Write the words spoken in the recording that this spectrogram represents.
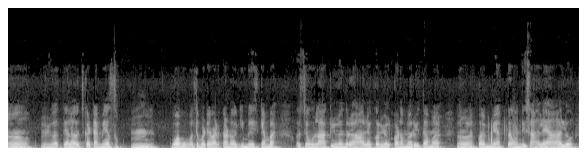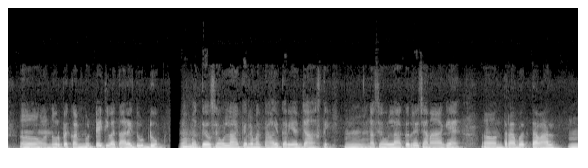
ಹ್ಞೂ, ಇವತ್ತೆಲ್ಲ ಹಚ್ಕಟ್ಟ ಮೇಯ್ಸು. ಹ್ಞೂ, ಹೋಗು ಒತ್ತು ಬಟ್ಟೆ ಹೊಡ್ಕೊಂಡು ಹೋಗಿ ಮೇಯ್ಸ್ಕೊಂಬ. ಹಸಿ ಹುಲ್ಲು ಹಾಕ್ಲಿಲ್ಲ ಅಂದ್ರೆ ಹಾಲೆ ಕರಿ ಹೇಳ್ಕೊಂಡು ಮರಿತಮ್ಮ ಹ್ಞೂ, ಕಮ್ಮಿ ಆಗ್ತಾ ಒಂದಿವ್ಸ ಹಾಲೆ ಹಾಲು. ಹ್ಞೂ ನೂರು ರೂಪಾಯಿ ಕಮ್ಮಿ ಮುಟ್ಟೈತಿ ಇವತ್ತು ಹಾಲೆ ದುಡ್ಡು. ಹ್ಞೂ, ಮತ್ತು ಹಸಿ ಹುಲ್ಲು ಹಾಕಿದ್ರೆ ಮತ್ತೆ ಹಾಲು ಕರಿಯೋದು ಜಾಸ್ತಿ. ಹ್ಞೂ, ಹಸಿ ಹುಲ್ಲು ಹಾಕಿದ್ರೆ ಚೆನ್ನಾಗೆ ಒಂಥರ ಬರ್ತಾವ ಹಾಲು. ಹ್ಞೂ,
